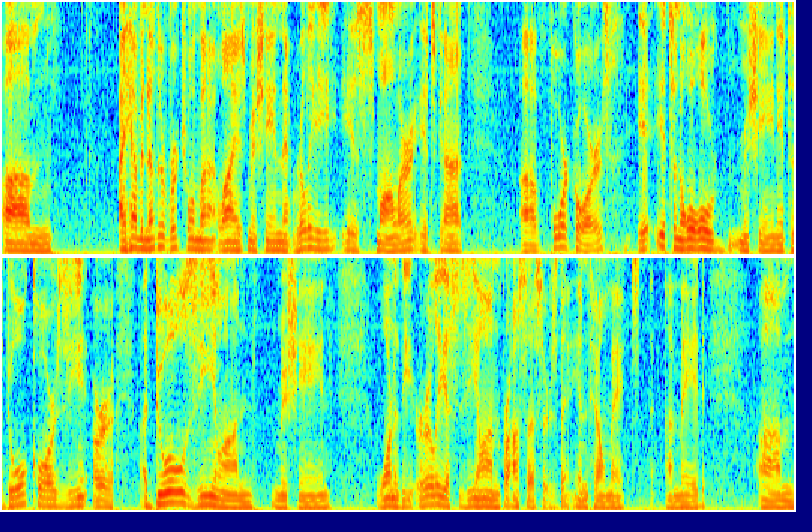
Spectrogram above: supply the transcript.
Um, I have another virtualized machine that really is smaller. It's got uh, four cores. It, it's an old machine. It's a dual core Z or a dual Xeon machine. One of the earliest Xeon processors that Intel makes uh, made. Um,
